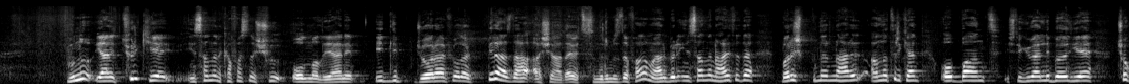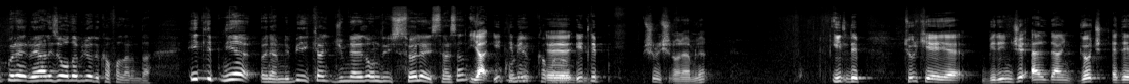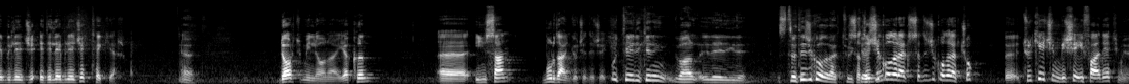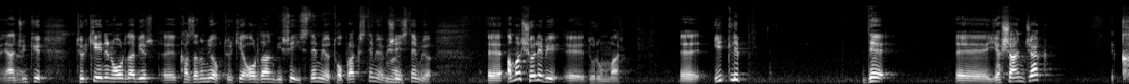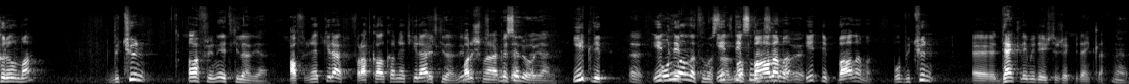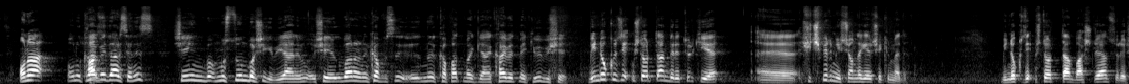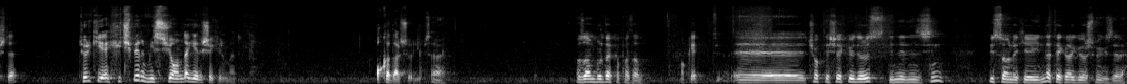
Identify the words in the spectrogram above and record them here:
bunu yani Türkiye insanların kafasında şu olmalı. Yani İdlib coğrafi olarak biraz daha aşağıda evet sınırımızda falan ama yani böyle insanların haritada barış hari- anlatırken o bant işte güvenli bölge çok böyle realize olabiliyordu kafalarında. İdlib niye önemli? Bir iki cümleyle de onu da söyle istersen. Ya İdlib'in, e. İdlib şunun için önemli. İdlib Türkiye'ye birinci elden göç edebilecek, edilebilecek tek yer. Evet. 4 milyona yakın e, insan buradan göç edecek. Bu tehlikenin var ile ilgili. Stratejik olarak Türkiye Stratejik olarak stratejik olarak çok e, Türkiye için bir şey ifade etmiyor. Yani çünkü Türkiye'nin orada bir e, kazanımı yok. Türkiye oradan bir şey istemiyor, toprak istemiyor, bir şey Evet. istemiyor. E, ama şöyle bir e, durum var. E, İdlib'de e, yaşanacak kırılma bütün Afrin'i etkiler yani. Afrin'i etkiler, Fırat Kalkan'ı etkiler, Etkiler değil? Barış Merak mesele o yani. İdlib, Evet. İdlib, Onun anlatılması lazım. İdlib Asıl mesele bağlamı, o, evet. İdlib bağlamı bu bütün e, denklemi değiştirecek bir denklem. Evet. Ona Onu kaybederseniz şeyin musluğun başı gibi yani şey vananın kapısını kapatmak yani kaybetmek gibi bir şey. 1974'ten beri Türkiye e, hiçbir misyonda geri çekilmedi. 1974'ten başlayan süreçte Türkiye hiçbir misyonda geri çekilmedi. O kadar söyleyeyim sana. Evet. O zaman burada kapatalım. Okey. Ee, çok teşekkür ediyoruz dinlediğiniz için. Bir sonraki yayında tekrar görüşmek üzere.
